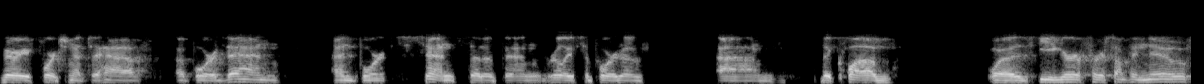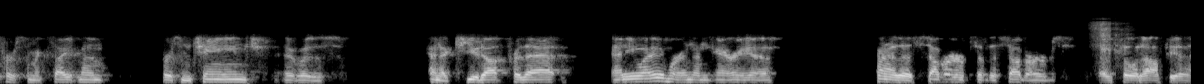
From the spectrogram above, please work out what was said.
very fortunate to have a board then and boards since that have been really supportive. Um, the club was eager for something new, for some excitement, for some change. It was kind of queued up for that anyway. We're in an area, kind of the suburbs of the suburbs of Philadelphia.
